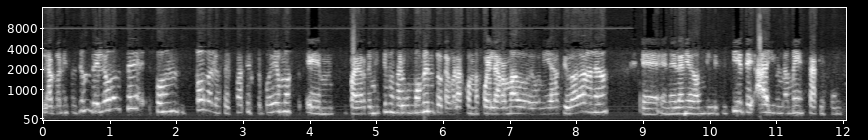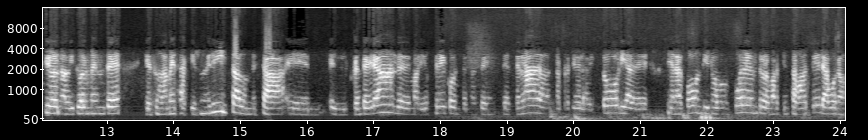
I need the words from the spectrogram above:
la organización del 11 son todos los espacios que podíamos, em, para remitirnos algún momento, ¿te acordás cuando fue el armado de Unidad Ciudadana? Eh, en el año 2017 hay una mesa que funciona habitualmente que es una mesa kirchnerista, donde está eh, el Frente Grande de Mario Seco, intendente de Ensenada, donde está el Partido de la Victoria, de Diana Conti, Nuevo Encuentro, de Martín Sabatella, bueno,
